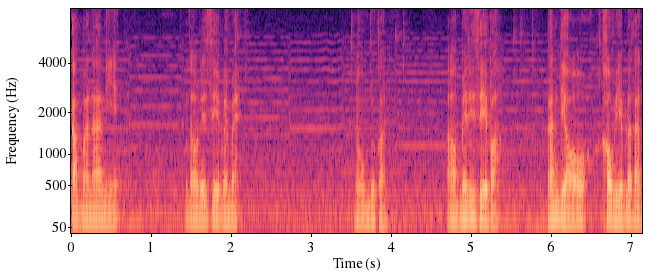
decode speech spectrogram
กลับมาหน้านี้ เราได้เซฟไปไหมเดี๋ยวผมดูก่อน เอาไม่ได้เซฟอะงั้นเดี๋ยวเข้าเว็บแล้วกัน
